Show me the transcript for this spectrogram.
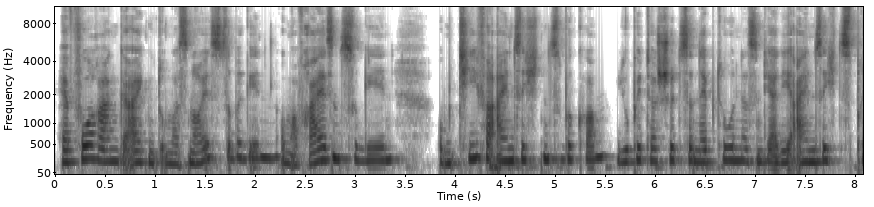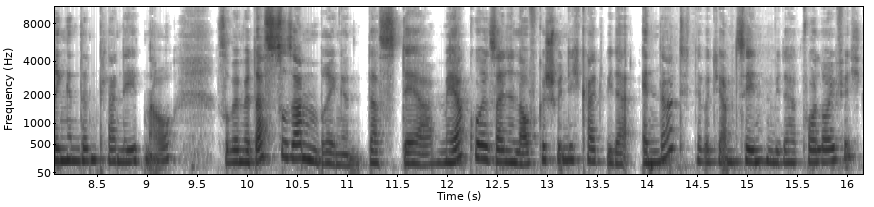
hervorragend geeignet, um was Neues zu beginnen, um auf Reisen zu gehen, um tiefe Einsichten zu bekommen. Jupiter, Schütze, Neptun, das sind ja die einsichtsbringenden Planeten auch. So, wenn wir das zusammenbringen, dass der Merkur seine Laufgeschwindigkeit wieder ändert, der wird ja am 10. wieder vorläufig,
